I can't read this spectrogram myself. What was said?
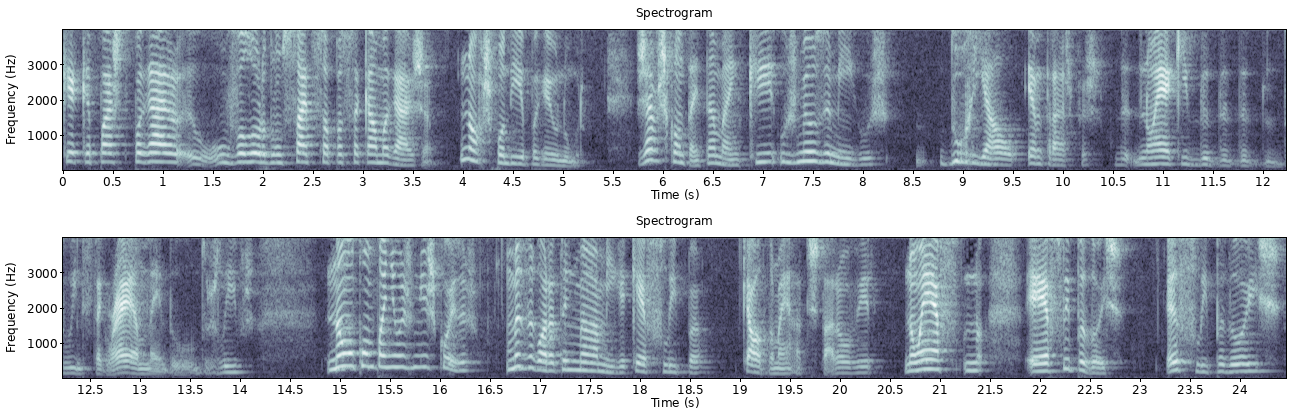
que é capaz de pagar o valor de um site só para sacar uma gaja? Não respondi e paguei o número. Já vos contei também que os meus amigos do real, entre aspas, de, não é aqui de, de, do Instagram nem do, dos livros, não acompanham as minhas coisas. Mas agora tenho uma amiga que é a Filipa, que ela também há de estar a ouvir. Não é a, é a Filipa 2. A Filipa 2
